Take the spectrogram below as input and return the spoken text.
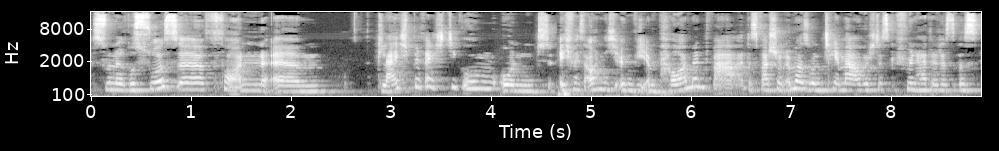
so eine Ressource von ähm, Gleichberechtigung und ich weiß auch nicht, irgendwie Empowerment war. Das war schon immer so ein Thema, wo ich das Gefühl hatte, das ist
